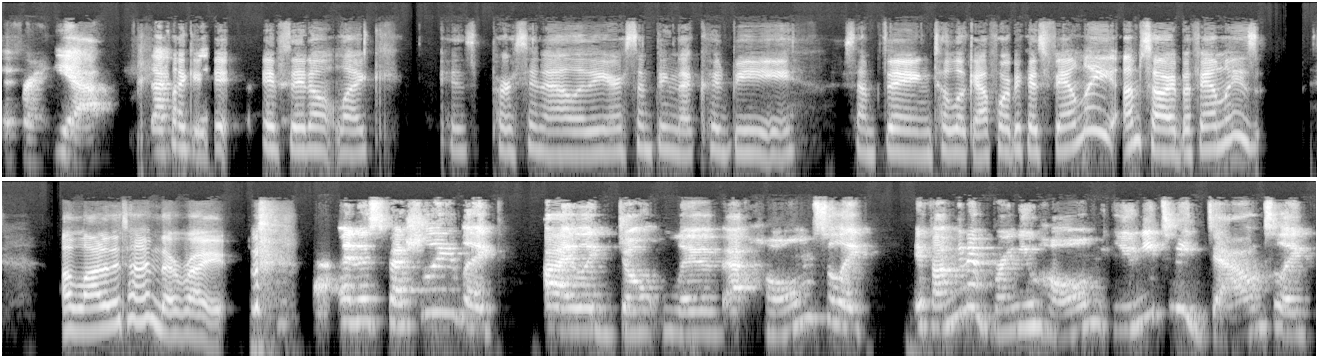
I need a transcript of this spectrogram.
Different. Yeah. Like, if they don't like his personality or something, that could be something to look out for because family, I'm sorry, but families, a lot of the time, they're right. and especially like I like don't live at home. So like if I'm gonna bring you home, you need to be down to like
